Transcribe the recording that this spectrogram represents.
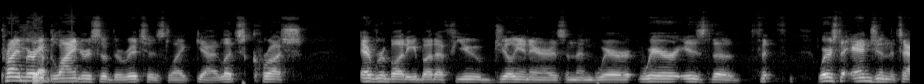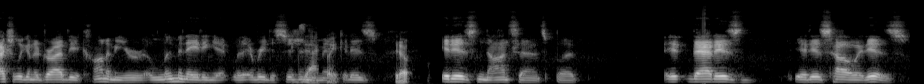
primary Yeah. blinders of the riches like yeah let's crush everybody but a few billionaires and then where where is the th- where's the engine that's actually going to drive the economy you're eliminating it with every decision Exactly. you make it is Yep. it is nonsense but it that is it is how it is,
